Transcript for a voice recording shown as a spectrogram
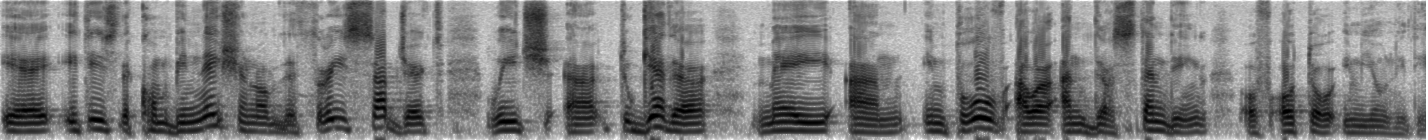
it is the combination of the three subjects which uh, together may um, improve our understanding of autoimmunity.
